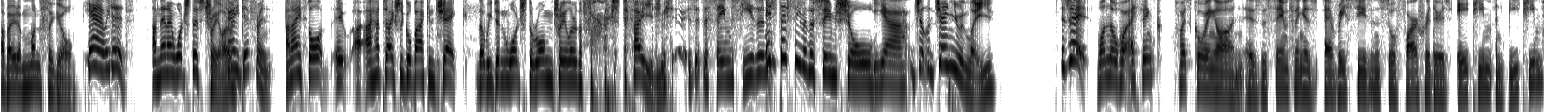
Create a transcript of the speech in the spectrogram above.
about a month ago, Yeah, we did. And then I watched this trailer, Very different. and I thought it, I had to actually go back and check that we didn't watch the wrong trailer the first time. Is it the same season? Is this even the same show? yeah. Ge- genuinely, is it? Well, no, what I think what's going on is the same thing as every season so far, where there's A team and B team.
